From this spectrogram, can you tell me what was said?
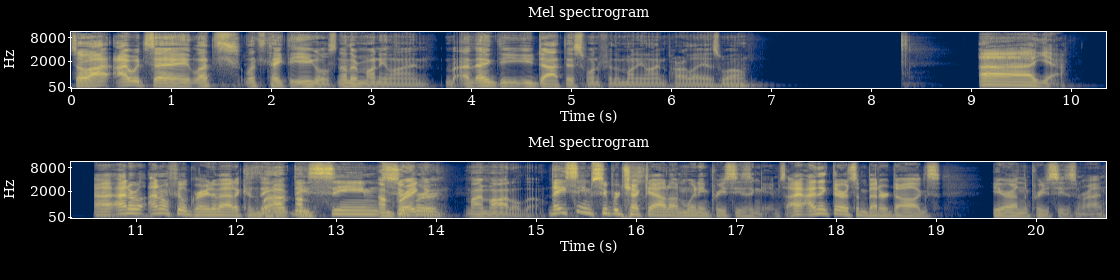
So I I would say let's let's take the Eagles. Another money line. I think the, you dot this one for the money line parlay as well. uh, yeah. Uh, I don't. I don't feel great about it because they, I'm- they I'm- seem I'm super, breaking my model though. They seem super checked out on winning preseason games. I, I think there are some better dogs here on the preseason ride.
